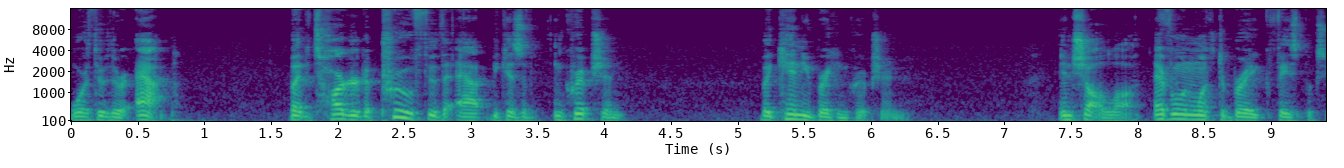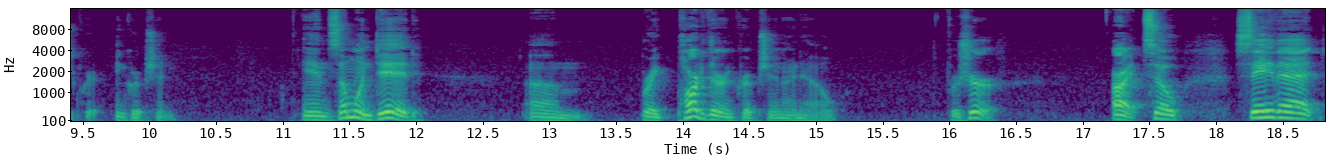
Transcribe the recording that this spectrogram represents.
or through their app. But it's harder to prove through the app because of encryption. But can you break encryption? Inshallah. Everyone wants to break Facebook's encryption. And someone did um, break part of their encryption, I know, for sure. All right, so say that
